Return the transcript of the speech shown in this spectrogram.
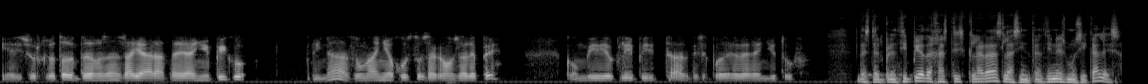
y ahí surgió todo. Empezamos a ensayar hace año y pico y nada, hace un año justo sacamos el EP con videoclip y tal que se puede ver en YouTube. Desde el principio dejasteis claras las intenciones musicales.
